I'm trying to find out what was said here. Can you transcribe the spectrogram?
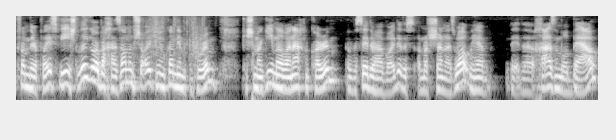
from their place. V'yesh ligor b'chazonim sha'oikim yom yom kippurim kishmagim el v'anachnu karim of a seder havodah. This on Rosh Hashanah as well. We have the, the chazan will bow.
